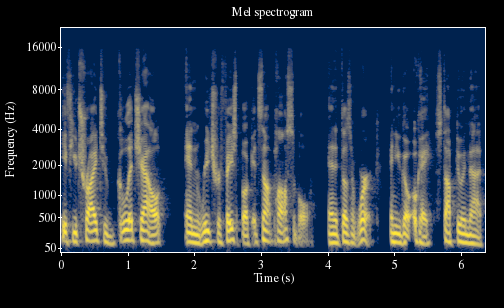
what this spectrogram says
if you try to glitch out and reach for Facebook, it's not possible and it doesn't work. And you go, okay, stop doing that.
